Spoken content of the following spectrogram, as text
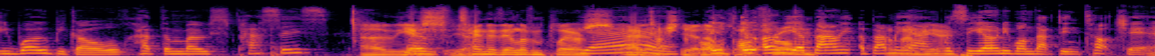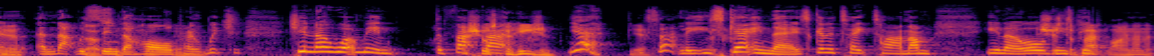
Iwobi goal had the most passes? Oh yes, ten of the eleven players Yeah, uh, touched the Yeah, ball. that It- only from Aubame- Aubameyang, Aubameyang. was the only one that didn't touch it, and, Yeah. and that was That's in the the whole. truth, yeah. Prem- Which, do you know what I mean? The fact shows that cohesion. Yeah, Yeah. exactly. It's getting there. It's going to take time. I'm, you know, all It's these just the people. back line, isn't it?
